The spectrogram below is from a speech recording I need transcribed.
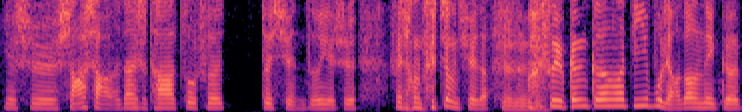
也是傻傻的，但是他做出的选择也是非常的正确的，对对对。所以跟刚刚第一部聊到的那个《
